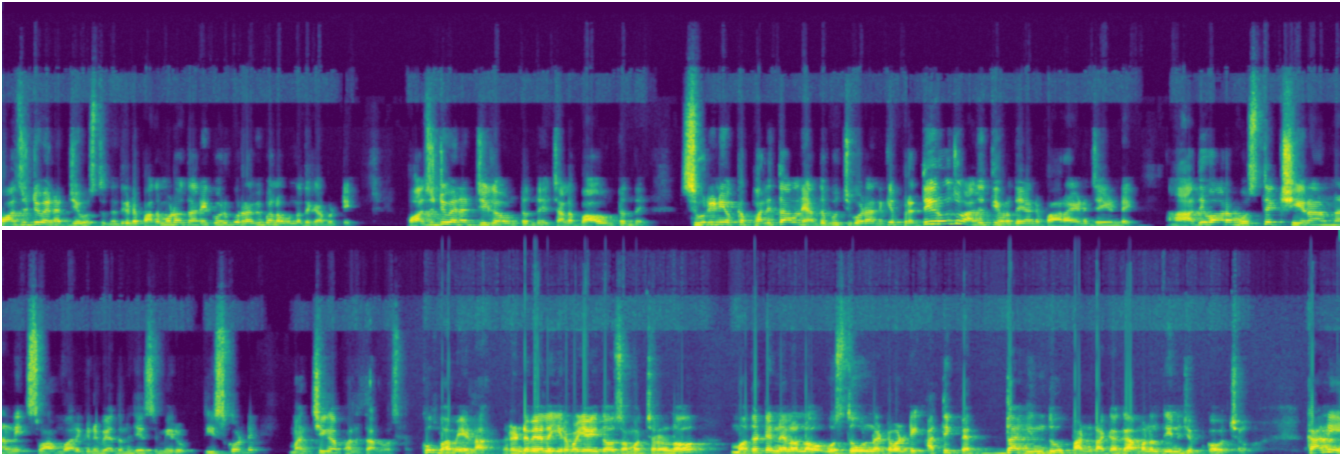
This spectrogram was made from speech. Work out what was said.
పాజిటివ్ ఎనర్జీ వస్తుంది. ఎందుకంటే పదమూడవ తారీఖు వరకు రవి బలం ఉన్నది కాబట్టి పాజిటివ్ ఎనర్జీగా ఉంటుంది చాలా బాగుంటుంది. సూర్యుని యొక్క ఫలితాలని అందపుచ్చుకోవడానికి ప్రతిరోజు ఆదిత్య హృదయాన్ని పారాయణ చేయండి. ఆదివారం వస్తే క్షీరాన్నాన్ని స్వామివారికి నివేదన చేసి మీరు తీసుకోండి. మంచిగా ఫలితాలు వస్తాయి. కుంభమేళ రెండు వేల ఇరవై ఐదవ సంవత్సరంలో మొదటి నెలలో వస్తూ ఉన్నటువంటి అతి పెద్ద హిందూ పండగగా మనం దీన్ని చెప్పుకోవచ్చును. కానీ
